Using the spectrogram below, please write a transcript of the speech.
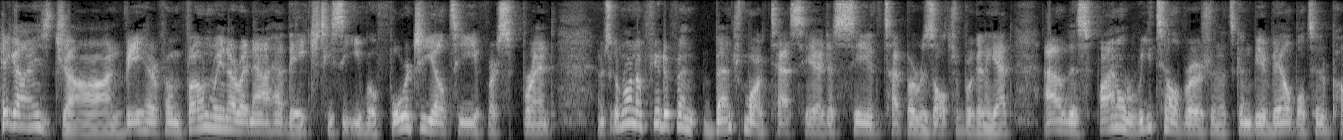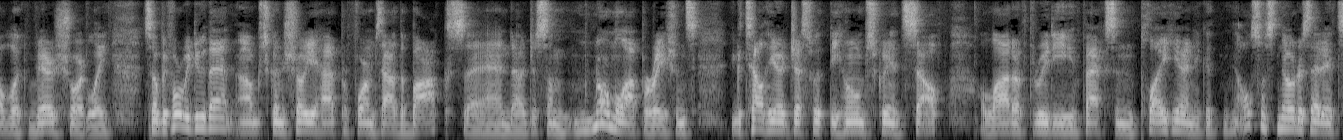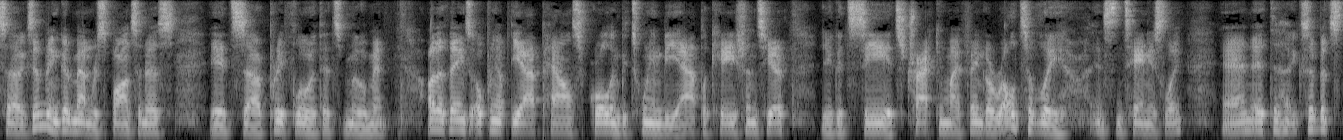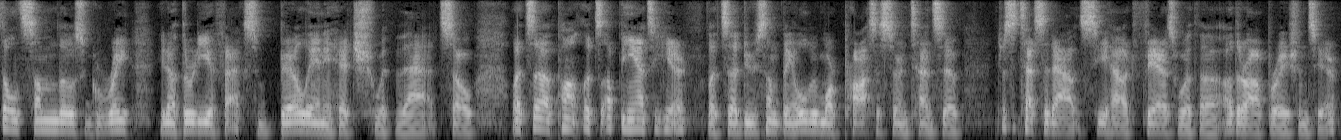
Hey guys, John V here from Phone Arena. Right now I have the HTC Evo 4G LTE for Sprint. I'm just going to run a few different benchmark tests here just to see the type of results we're going to get out of this final retail version that's going to be available to the public very shortly. So before we do that, I'm just going to show you how it performs out of the box and uh, just some normal operations. You can tell here just with the home screen itself, a lot of 3D effects in play here and you can also notice that it's uh, exhibiting good amount of responsiveness. It's uh, pretty fluid with its movement. Other things, opening up the app panel, scrolling between the applications here, you could see it's tracking my finger relatively instantaneously, and it exhibits still some of those great, you know, 3D effects. Barely any hitch with that. So let's uh, let's up the ante here. Let's uh, do something a little bit more processor intensive, just to test it out, see how it fares with uh, other operations here.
